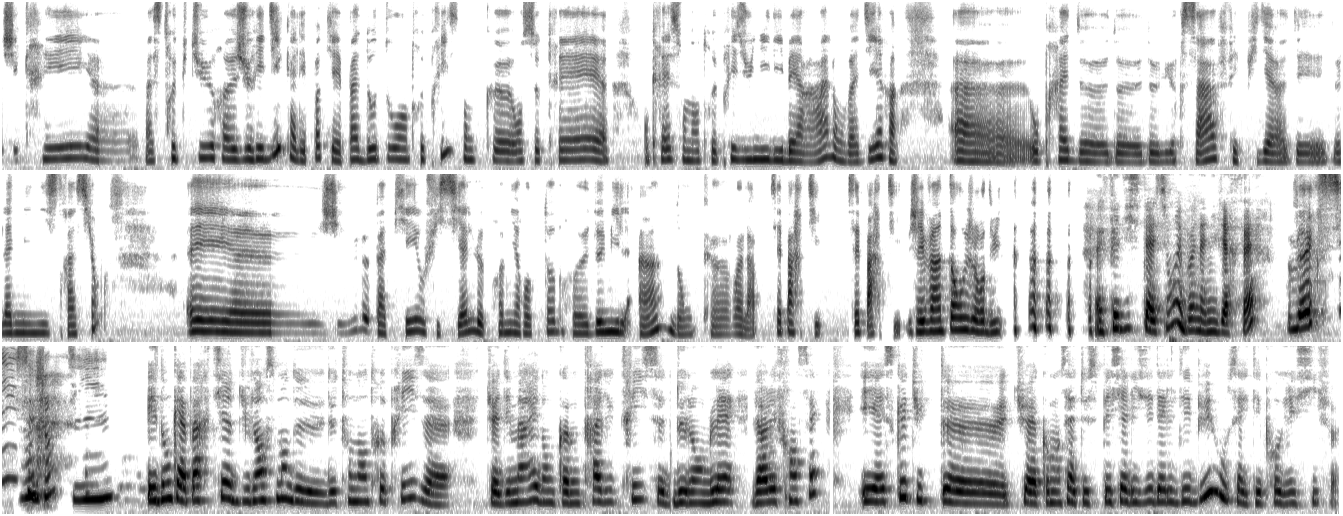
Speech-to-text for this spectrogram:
j'ai créé ma structure juridique. À l'époque, il n'y avait pas d'auto-entreprise, donc on se crée, on crée son entreprise unilibérale, on va dire, auprès de, de, de l'URSSAF et puis de l'administration. Et j'ai eu le papier officiel le 1er octobre 2001. Euh, Donc euh, voilà, c'est parti. C'est parti. J'ai 20 ans aujourd'hui. Félicitations et bon anniversaire. Merci, c'est gentil. Et donc à partir du lancement de, de, ton entreprise, euh, tu as démarré donc comme traductrice de l'anglais vers le français. Et est-ce que tu, te, tu as commencé à te spécialiser dès le début ou ça a été progressif?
